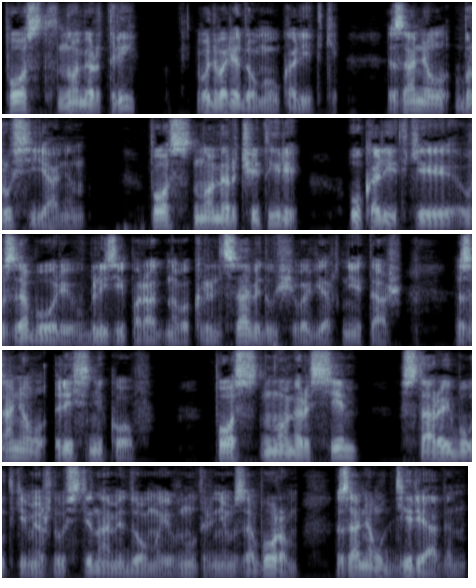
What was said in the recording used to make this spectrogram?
Пост номер три во дворе дома у калитки занял брусьянин. Пост номер четыре у калитки в заборе вблизи парадного крыльца, ведущего в верхний этаж, занял Лесников. Пост номер семь в старой будке между стенами дома и внутренним забором занял Дерябин.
